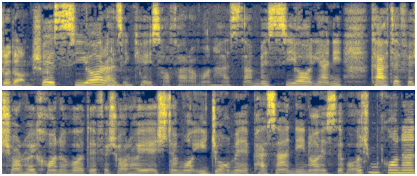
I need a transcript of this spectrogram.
جدا میشه بسیار از این کیس ها فراوان هستن. بسیار یعنی تحت فشارهای خانواده فشارهای اجتماعی جامعه پسندی اینا ازدواج می‌کنن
